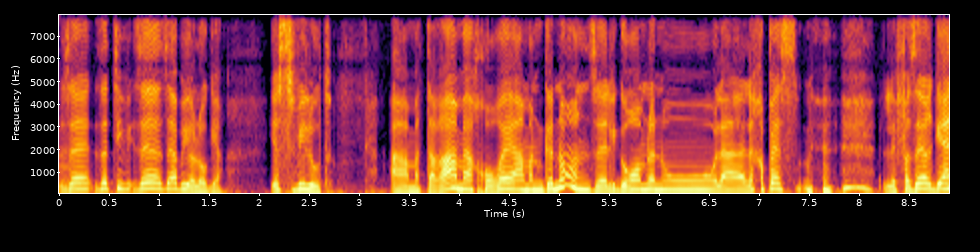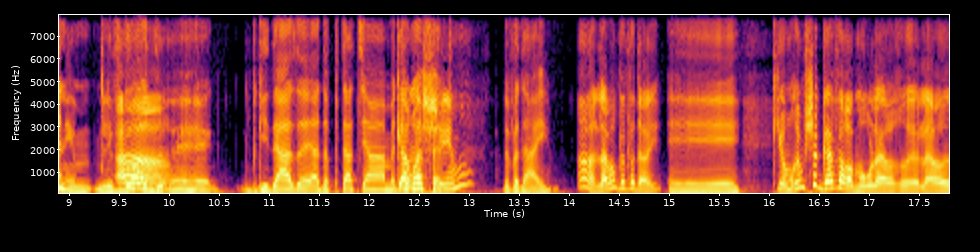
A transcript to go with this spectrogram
זה, זה, טבעי, זה, זה הביולוגיה. יש סבילות. המטרה מאחורי המנגנון זה לגרום לנו לחפש, לפזר גנים, לבגוד. אה. אה, בגידה זה אדפטציה גם מטורפת. נשים? בוודאי. אה, למה בוודאי? אה, כי אומרים שגבר אמור להר... להר...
